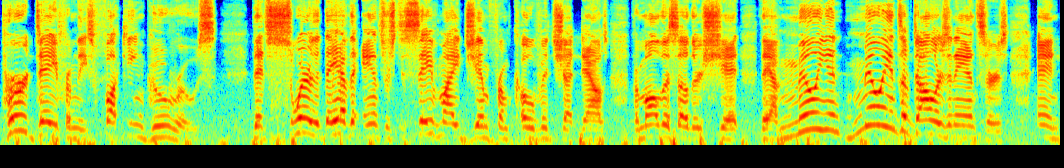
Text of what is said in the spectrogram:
per day from these fucking gurus that swear that they have the answers to save my gym from COVID shutdowns, from all this other shit. They have million millions of dollars in answers and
